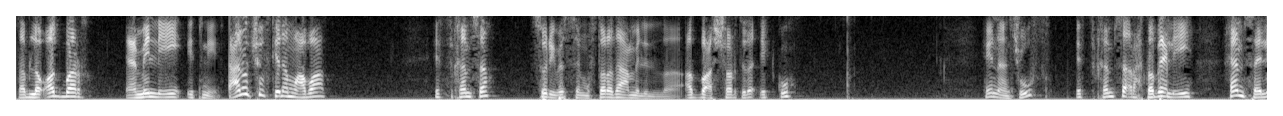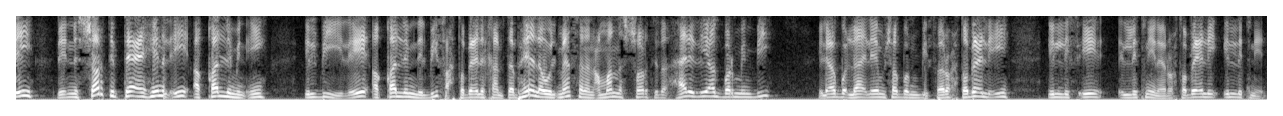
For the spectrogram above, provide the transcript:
طب لو أكبر اعمل لي إيه؟ اتنين. تعالوا نشوف كده مع بعض. F خمسة. sorry بس المفترض أعمل أطبع الشرط ده إيكو. هنا هنشوف F 5 راح طابع لي إيه؟ 5 ليه؟ لأن الشرط بتاعي هنا الايه أقل من إيه؟ البي الايه أقل من البي فراح طابع لي 5 طب هنا لو مثلا عملنا الشرط ده هل ال A أكبر من B اللي اكبر لا ال A مش اكبر من B. فيروح طابع لي إيه؟ اللي في إيه؟ الاثنين. هيروح طابع لي الاثنين.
